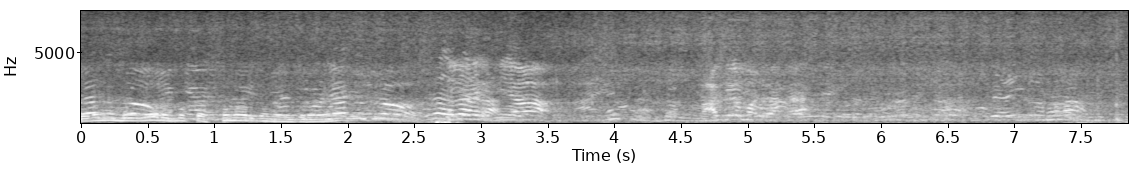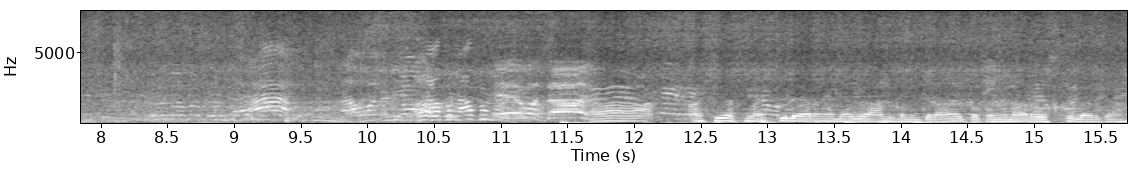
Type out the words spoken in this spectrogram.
இறங்கும் போது தான் ரொம்ப கஷ்டமாக இருக்கும்னு நினைக்கிறேன். ஆ சிஎஸ் நான் கீழே இறங்கும் போது ஆன் பண்ணிக்கிறேன். இப்போ கொஞ்ச நேரம் ரெஸ்ட்டில் இருக்கேன்.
